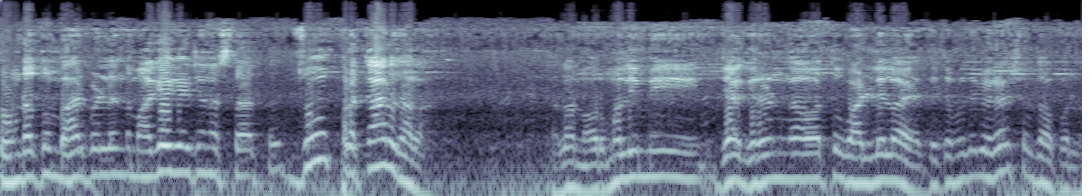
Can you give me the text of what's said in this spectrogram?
तोंडातून बाहेर पडल्यानंतर मागे घ्यायचे नसतात जो प्रकार झाला त्याला नॉर्मली मी ज्या गिरण गावात तो वाढलेला आहे त्याच्यामध्ये वेगळा शब्द वापरला.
